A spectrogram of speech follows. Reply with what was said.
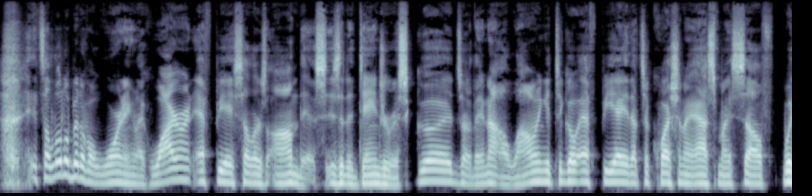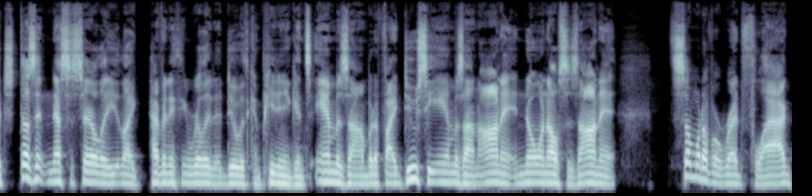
it's a little bit of a warning. Like, why aren't FBA sellers on this? Is it a dangerous goods? Are they not allowing it to go FBA? That's a question I ask myself, which doesn't necessarily like have anything really to do with competing against Amazon. But if I do see Amazon on it and no one else is on it, somewhat of a red flag.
